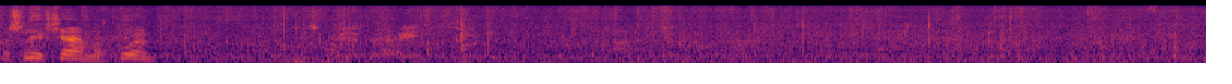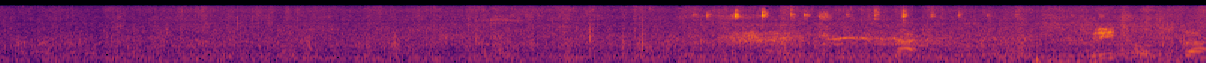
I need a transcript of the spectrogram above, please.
Пошли к чаям откроем. Берите вот туда.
